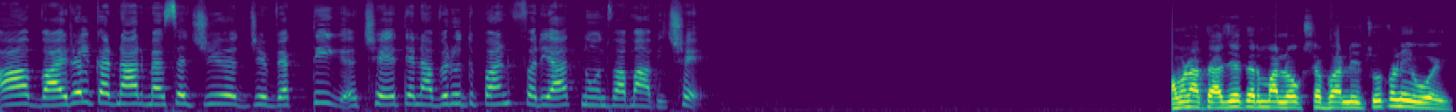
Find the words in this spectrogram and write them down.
આ વાયરલ કરનાર મેસેજ જે- વ્યક્તિ છે, તેના વિરુદ્ધ પણ ફરિયાદ નોંધવામાં આવી છે. હમણાં તાજેતરમાં લોકસભાની ચૂંટણી હોય,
